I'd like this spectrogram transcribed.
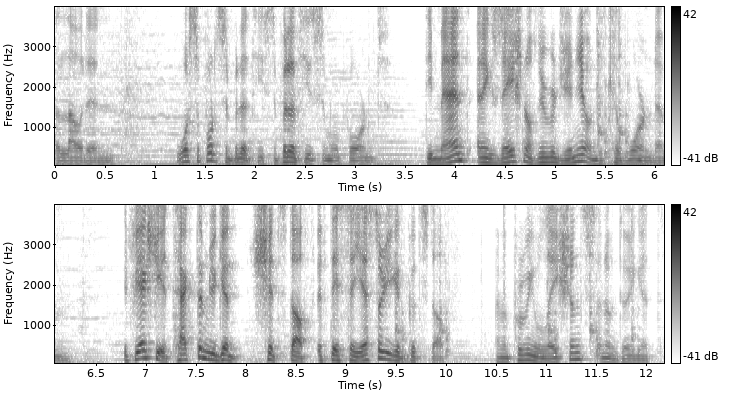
allowed in. War support stability. Stability is more important. Demand annexation of New Virginia or declare war on them. If you actually attack them, you get shit stuff. If they say yes, though, you get good stuff. I'm improving relations, and I'm doing it.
